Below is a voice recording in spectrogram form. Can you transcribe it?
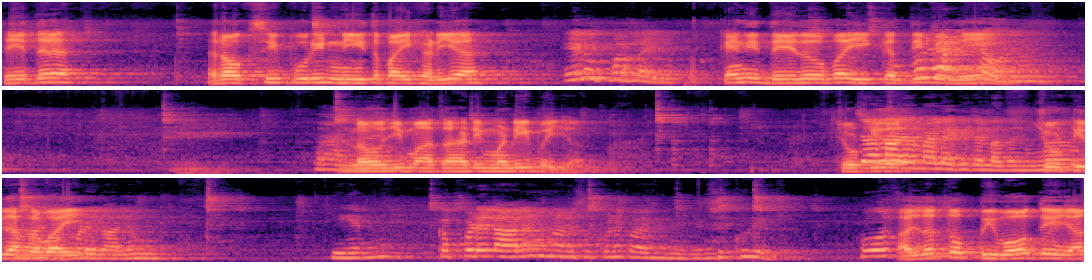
ਤੇ ਇਧਰ ਰੌਕਸੀ ਪੂਰੀ ਨੀਤ ਪਾਈ ਖੜੀ ਆ। ਇਹਨੂੰ ਉੱਪਰ ਲੈ ਜਾ ਕਹਿੰਦੀ ਦੇ ਦਿਓ ਭਾਈ ਕੱਦੀ ਪਿੰਨੀ। ਲਓ ਜੀ ਮਾਤਾ ਸਾਡੀ ਮੰਡੀ ਪਈ ਆ। ਚੋਟੀ ਆ ਦਾ ਮੈਂ ਲੈ ਕੇ ਚੱਲਾ ਤੈਨੂੰ। ਚੋਟੀ ਦਾ ਹਲਵਾਈ। ਕੀ ਕਰਨਾ? ਕੱਪੜੇ ਲਾ ਲਿਆਉਂ ਨਾਲੇ ਸੁੱਕਣੇ ਪਾਏ ਨੇ ਜਿਹੜੇ। ਸੁੱਕੂਗੇ ਹੋਰ? ਅੱਜ ਤਾਂ ਧੁੱਪ ਹੀ ਬਹੁਤ ਤੇਜ਼ ਆ।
